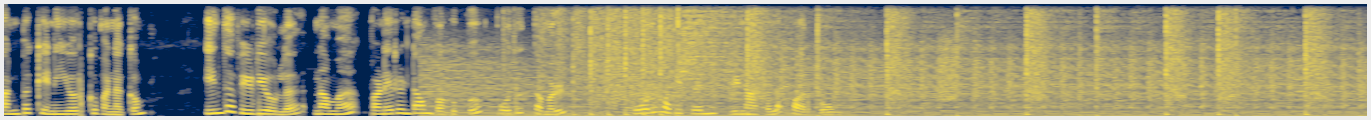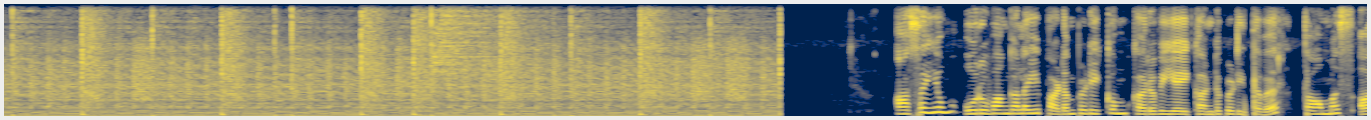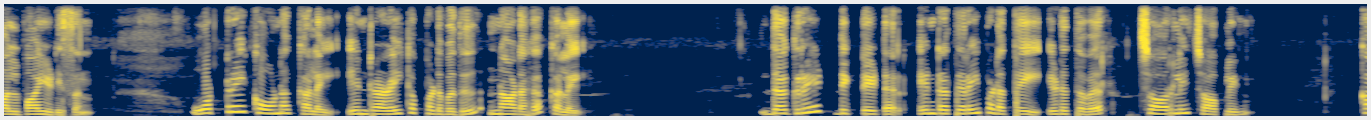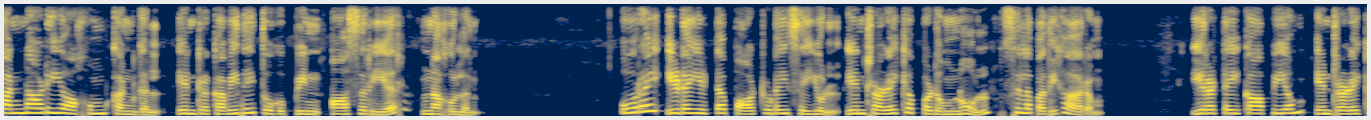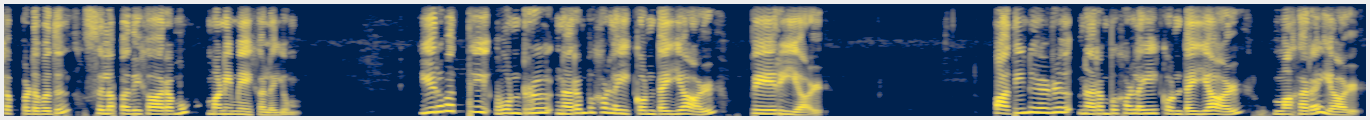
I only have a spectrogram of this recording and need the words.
அன்புக்கினியோர்க்கு வணக்கம். இந்த வீடியோவில் நம்ம பன்னிரெண்டாம் வகுப்பு பொது தமிழ் ஒரு மதிப்பெண் வினாக்களை பார்ப்போம். அசையும் உருவங்களை படம் பிடிக்கும் கருவியை கண்டுபிடித்தவர் தாமஸ் ஆல்வா எடிசன். ஒற்றை கோணக்கலை என்றழைக்கப்படுவது நாடகக்கலை. த கிரேட் டிக்டேட்டர் என்ற திரைப்படத்தை எடுத்தவர் சார்லி சாப்ளின் கண்ணாடியாகும் கண்கள் என்ற கவிதை தொகுப்பின் ஆசிரியர் நகுலன். உரை இடையிட்ட பாட்டுடை செய்யுள் என்றழைக்கப்படும் நூல் சிலப்பதிகாரம். இரட்டை காப்பியம் என்றழைக்கப்படுவது சிலப்பதிகாரமும் மணிமேகலையும். இருபத்தி ஒன்று நரம்புகளை கொண்ட யாழ் பேரியாழ். பதினேழு நரம்புகளை கொண்ட யாழ் மகர யாழ்.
